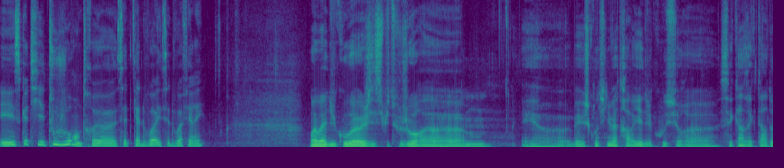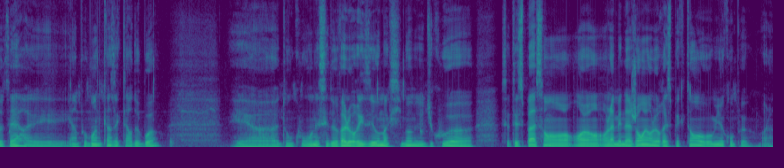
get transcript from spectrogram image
Et est-ce que tu y es toujours entre euh, cette quatre voies et cette voie ferrée? Ouais, ouais, du coup, euh, j'y suis toujours. Euh, et ben, je continue à travailler du coup sur ces 15 hectares de terre et, un peu moins de 15 hectares de bois. Et donc, on essaie de valoriser au maximum du coup cet espace en, en l'aménageant et en le respectant au mieux qu'on peut. Voilà.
